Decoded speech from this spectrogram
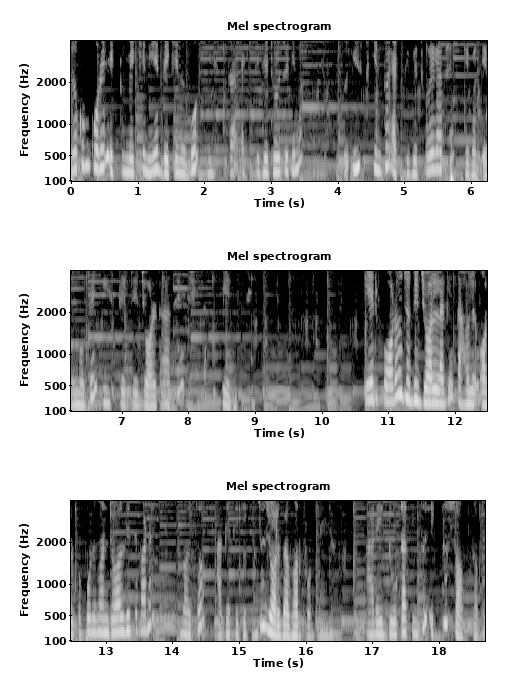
এরকম করে একটু মেখে নিয়ে দেখে নেব ইস্টটা অ্যাক্টিভেট হয়েছে কিনা। তো ইস্ট কিন্তু অ্যাক্টিভেট হয়ে গেছে, এবার এর মধ্যে ইস্টের যে জলটা আছে সেটা দিয়ে দিচ্ছি। এরপরেও যদি জল লাগে তাহলে অল্প পরিমাণ জল দিতে পারেন, নয়তো আগে থেকে কিন্তু জল ব্যবহার করবেন না। আর এই ডোটা কিন্তু একটু সফট হবে।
